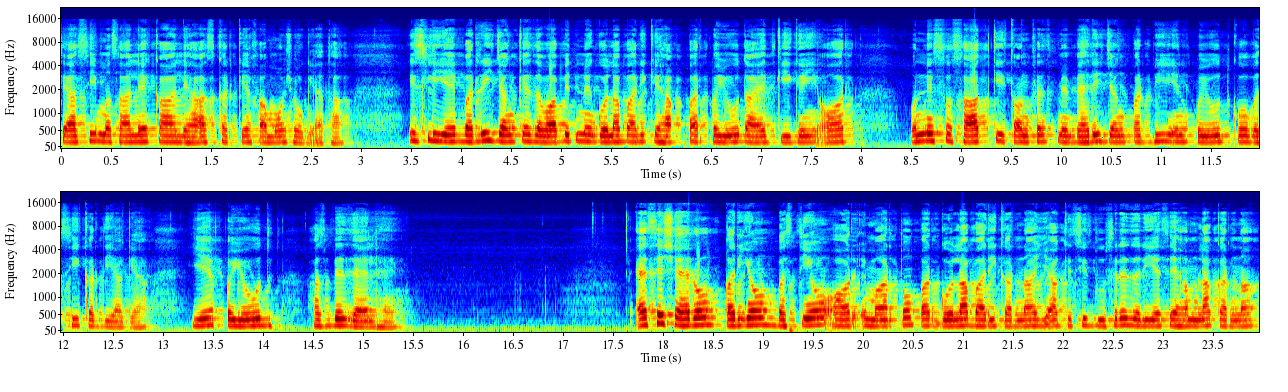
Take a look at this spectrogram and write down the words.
سیاسی مسالے کا لحاظ کر کے خاموش ہو گیا تھا۔ اس لیے بری جنگ کے ضوابط میں گولہ باری کے حق پر قیود عائد کی گئیں اور انیس سو سات کی کانفرنس میں بحری جنگ پر بھی ان قیود کو وسیع کر دیا گیا۔ یہ قیود حسب ذیل ہیں۔ ایسے شہروں، قریوں، بستیوں اور عمارتوں پر گولہ باری کرنا یا کسی دوسرے ذریعے سے حملہ کرنا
